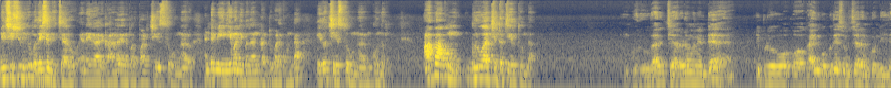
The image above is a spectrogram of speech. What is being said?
మీరు శిష్యునికి ఉపదేశం ఇచ్చారు అనే గారి కారణంగా ఏదైనా పొరపాటు చేస్తూ ఉన్నారు. అంటే మీ నియమ నిబంధనలు కట్టుబడకుండా ఏదో చేస్తూ ఉన్నారు అనుకుందాం. ఆ పాపము గురువుగారి చింత చేరుతుందా? గురువు గారికి చేరడం అని అంటే ఇప్పుడు ఒక ఆయనకు ఉపదేశం ఇచ్చారనుకోండి ఇది.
